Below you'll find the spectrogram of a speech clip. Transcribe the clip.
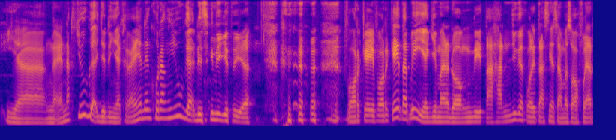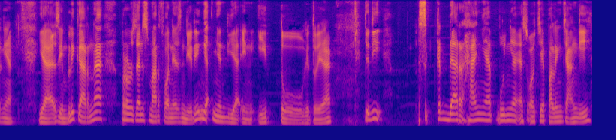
ya nggak enak juga jadinya. Kayaknya yang kurang juga di sini gitu ya. 4K 4K tapi ya gimana dong ditahan juga kualitasnya sama softwarenya. Ya simply karena produsen smartphone-nya sendiri nggak nyediain itu gitu ya. Jadi sekedar hanya punya SoC paling canggih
